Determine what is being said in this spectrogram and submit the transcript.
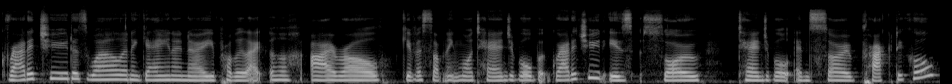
Gratitude as well. And again, I know you're probably like, ugh, eye roll, give us something more tangible. But gratitude is so tangible and so practical.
